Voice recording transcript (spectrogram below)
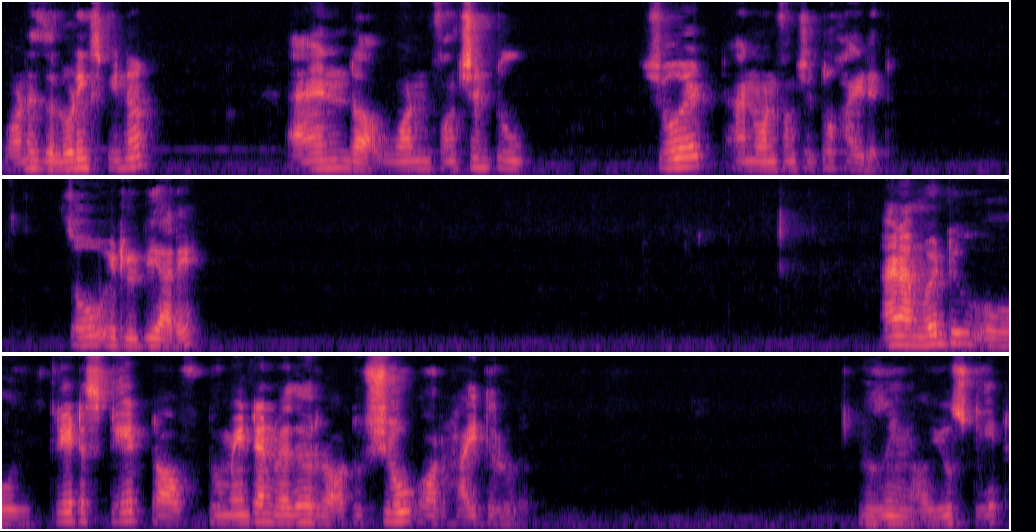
One is the loading spinner and uh, one function to show it and one function to hide it. So it will be array. And i'm going to uh, create a state of to maintain whether uh, to show or hide the loader. Using uh, use state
